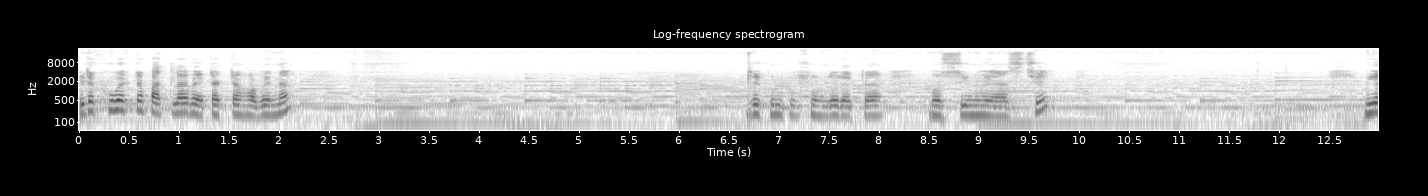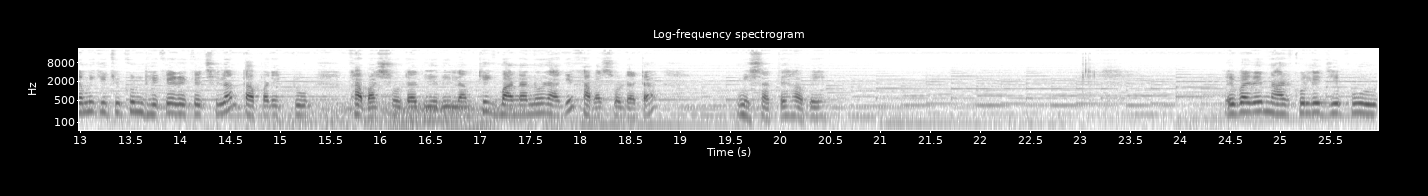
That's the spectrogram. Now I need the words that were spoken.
এটা খুব একটা পাতলা ব্যাটারটা হবে না। দেখুন খুব সুন্দর একটা মসৃণ হয়ে আসছে। নিয়ে আমি কিছুক্ষণ ঢেকে রেখেছিলাম, তারপর একটু খাবার সোডা দিয়ে দিলাম। ঠিক বানানোর আগে খাবার সোডাটা মিশাতে হবে। এবারে নারকলের যে পুর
